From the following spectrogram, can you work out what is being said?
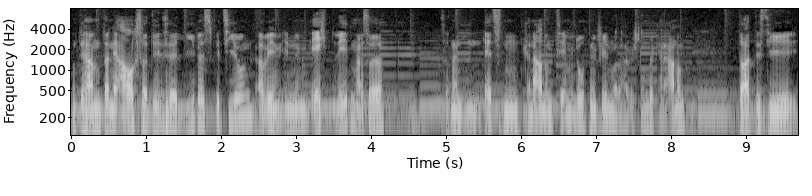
und die haben dann ja auch so diese Liebesbeziehung, aber in, in einem echten Leben, also so in den letzten, keine Ahnung, zehn Minuten im Film oder eine halbe Stunde, keine Ahnung. Dort ist die,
